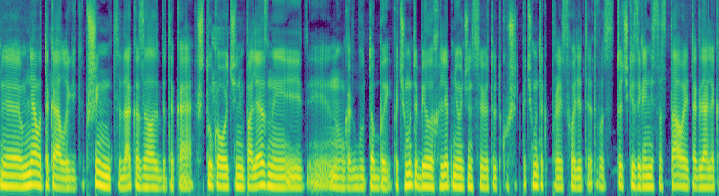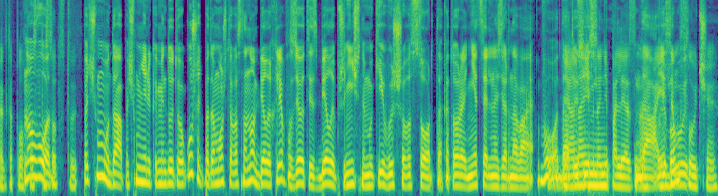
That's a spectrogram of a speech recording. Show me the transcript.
Э, У меня вот такая логика. Пшеница, да, казалось бы, такая штука очень полезная и, и, ну, как будто бы. Почему-то белый хлеб не очень советуют кушать. Почему так происходит? Это вот с точки зрения состава и так далее как-то плохо Ну вот. способствует. Почему, да, почему не рекомендуют его кушать? Потому что в основном белый хлеб он сделает из белой пшеничной муки высшего сорта, которая не цельнозерновая. Вот, да, и то она есть именно не полезна. Да, в любом будет- случае.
